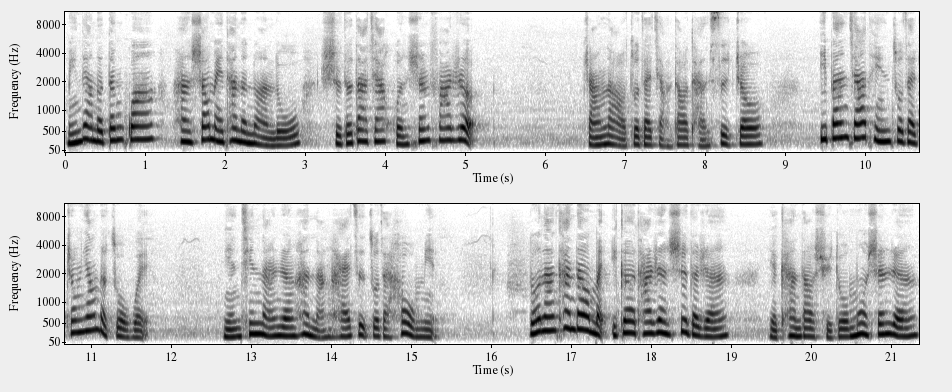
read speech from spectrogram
明亮的灯光和烧煤炭的暖炉使得大家浑身发热。长老坐在讲道坛四周。一般家庭坐在中央的座位，年轻男人和男孩子坐在后面。罗兰看到每一个他认识的人，也看到许多陌生人。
